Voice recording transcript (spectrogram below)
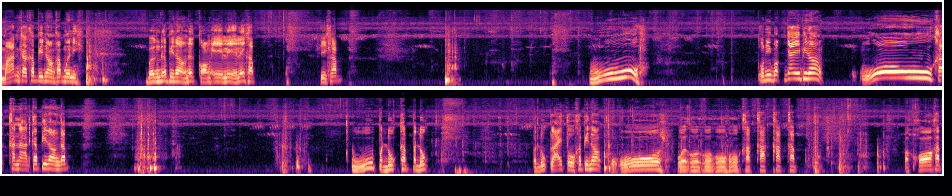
หมานครับครับพี่น้องครับมือนี้เบิ้งเด้อพี่น้องเด้อกองเอเล่เลยครับ พี่ครับ โอ้ตัวนี้บักใหญ่พี่น้องโอ้คักขนาดครับพี่น้องครับโอ้ปลาดุกครับปลาดุกปลาดุกหลายตัวครับพี่น้องโอ้โหโอ้โอ้โอ้โอ้โหคักคักคักครับปลาคอครับ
